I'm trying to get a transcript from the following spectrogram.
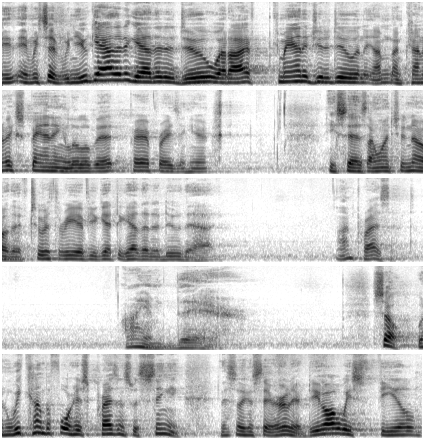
And we said, when you gather together to do what I've commanded you to do, and I'm, I'm kind of expanding a little bit, paraphrasing here. He says, I want you to know that if two or three of you get together to do that, I'm present. I am there. So, when we come before His presence with singing, this is what I say earlier. Do you always feel,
